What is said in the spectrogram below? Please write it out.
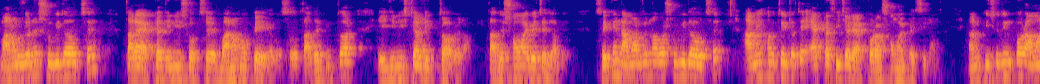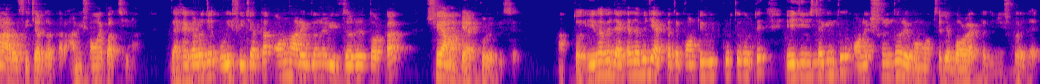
মানুষজনের সুবিধা হচ্ছে, তারা একটা জিনিস হচ্ছে বানানো পেয়ে গেল। সো তাদের কিন্তু আর এই জিনিসটা লিখতে হবে না। তাদের সময় বেঁচে যাবে। সেকেন্ড আমার জন্য আবার সুবিধা হচ্ছে, আমি হয়তো এটাতে একটা ফিচার অ্যাড করার সময় পাইছিলাম। কারণ কিছুদিন পর আমার আরও ফিচার দরকার। আমি সময় পাচ্ছি না। দেখা গেল যে ওই ফিচারটা অন্য আরেকজনের ইউজারের দরকার, সে আমাকে অ্যাড করে দিছে। তো এইভাবে দেখা যাবে যে একটাতে কন্ট্রিবিউট করতে করতে এই জিনিসটা কিন্তু অনেক সুন্দর এবং হচ্ছে যে বড় একটা জিনিস হয়ে যায়।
